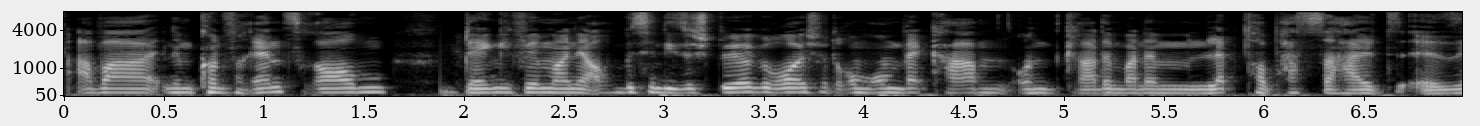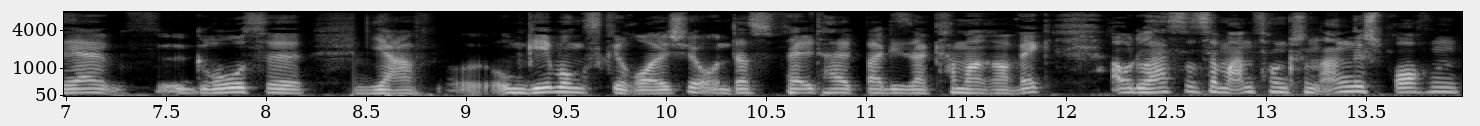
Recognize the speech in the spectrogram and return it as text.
Aber in einem Konferenzraum, denke ich, will man ja auch ein bisschen diese Störgeräusche drumherum weghaben. Und gerade bei einem Laptop hast du halt äh, sehr große ja, Umgebungsgeräusche und das fällt halt bei dieser Kamera weg. Aber du hast es am Anfang schon angesprochen.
